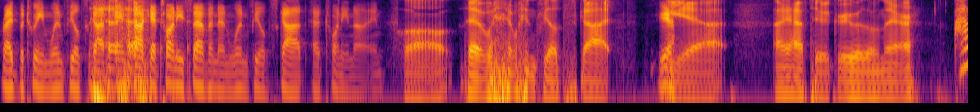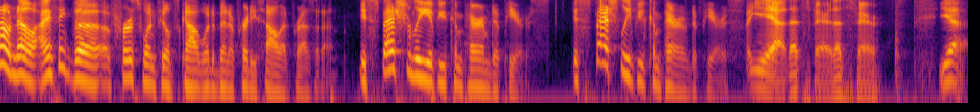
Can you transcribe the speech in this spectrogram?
right between Winfield Scott Hancock at 27 and Winfield Scott at 29. Well, that Winfield Scott. Yeah. Yeah. I have to agree with him there. I don't know. I think the first Winfield Scott would have been a pretty solid president, especially if you compare him to Pierce. Especially if you compare him to Pierce. Yeah, that's fair. That's fair. Yeah.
